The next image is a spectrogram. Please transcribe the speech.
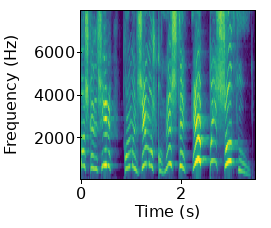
más que decir, comencemos con este episodio.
